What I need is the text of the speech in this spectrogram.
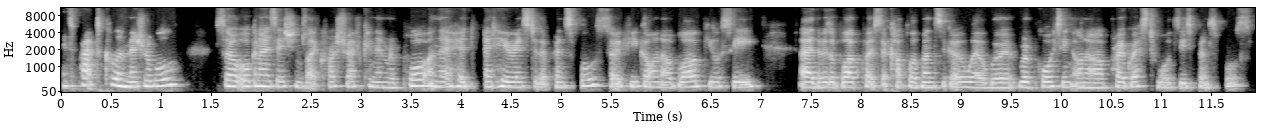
It's practical and measurable, so organizations like Crossref can then report on their adherence to the principles. So if you go on our blog, you'll see uh, there was a blog post a couple of months ago where we're reporting on our progress towards these principles.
